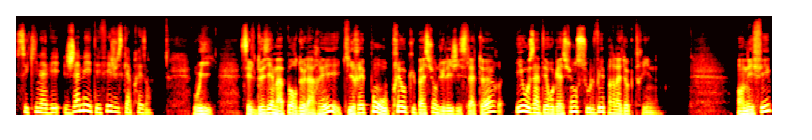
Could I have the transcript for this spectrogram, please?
ce qui n'avait jamais été fait jusqu'à présent. Oui, c'est le deuxième apport de l'arrêt qui répond aux préoccupations du législateur et aux interrogations soulevées par la doctrine. En effet,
